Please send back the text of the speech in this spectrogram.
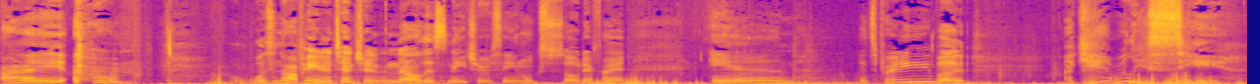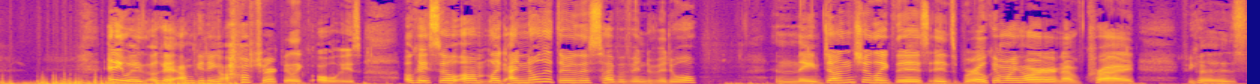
I um, was not paying attention, and now this nature scene looks so different. And it's pretty, but I can't really see. Anyways, okay, I'm getting off track like always. Okay, so um like I know that they're this type of individual and they've done shit like this. It's broken my heart and I've cried because,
